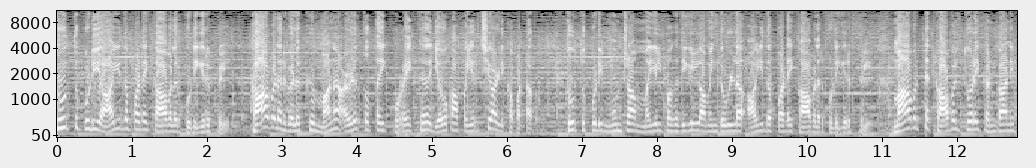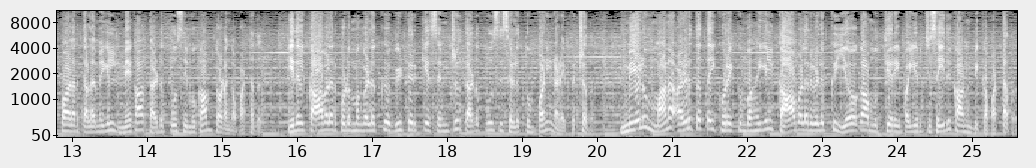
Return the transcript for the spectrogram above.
தூத்துக்குடி ஆயுதப்படை காவலர் குடியிருப்பில் காவலர்களுக்கு மன அழுத்தத்தை குறைக்க யோகா பயிற்சி அளிக்கப்பட்டது. தூத்துக்குடி மூன்றாம் மைல் பகுதியில் அமைந்துள்ள ஆயுதப்படை காவலர் குடியிருப்பில் மாவட்ட காவல்துறை கண்காணிப்பாளர் தலைமையில் மெகா தடுப்பூசி முகாம் தொடங்கப்பட்டது. இதில் காவலர் குடும்பங்களுக்கு வீட்டிற்கே சென்று தடுப்பூசி செலுத்தும் பணி நடைபெற்றது. மேலும் மன அழுத்தத்தை குறைக்கும் வகையில் காவலர்களுக்கு யோகா முத்திரை பயிற்சி செய்து காண்பிக்கப்பட்டது.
